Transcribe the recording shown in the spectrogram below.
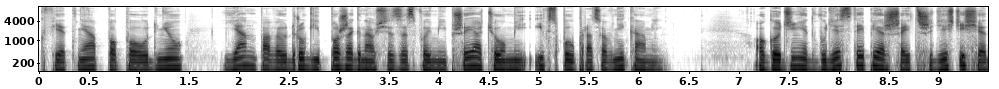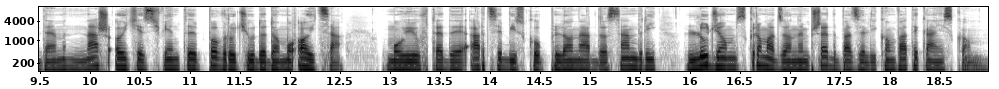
kwietnia po południu Jan Paweł II pożegnał się ze swoimi przyjaciółmi i współpracownikami. O godzinie 21.37 nasz Ojciec Święty powrócił do domu Ojca, mówił wtedy arcybiskup Leonardo Sandri ludziom zgromadzonym przed Bazyliką Watykańską.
